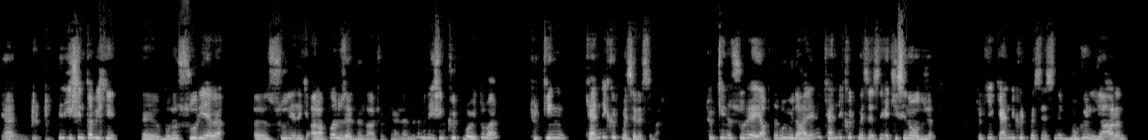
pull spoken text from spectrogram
Yani bir işin tabii ki e, bunu Suriye ve Suriye'deki Araplar üzerinden daha çok değerlendirdim. Bir de işin Kürt boyutu var. Türkiye'nin kendi Kürt meselesi var. Türkiye'nin Suriye'ye yaptığı bu müdahalenin kendi Kürt meselesine etkisi ne olacak? Türkiye kendi Kürt meselesini bugün, yarın,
